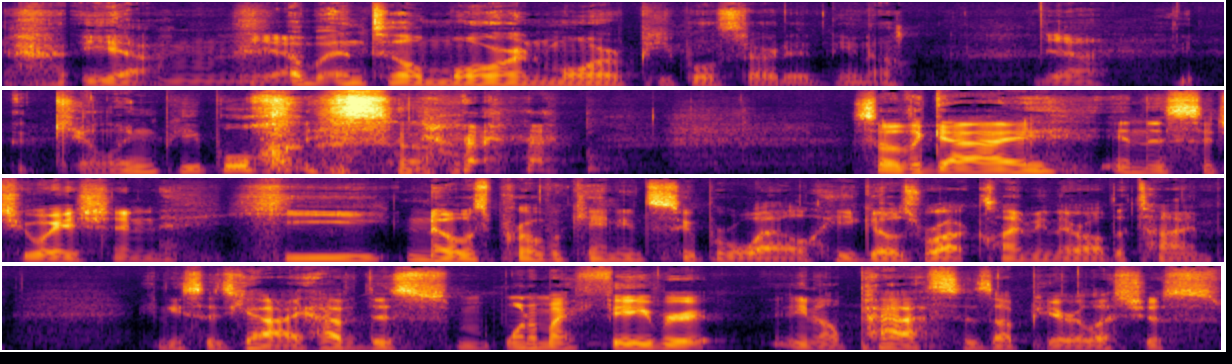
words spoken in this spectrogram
yeah. Mm, yeah. Until more and more people started, you know, yeah. killing people. so So the guy in this situation, he knows Provo Canyon super well. He goes rock climbing there all the time. And he says, "Yeah, I have this one of my favorite, you know, paths is up here. Let's just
